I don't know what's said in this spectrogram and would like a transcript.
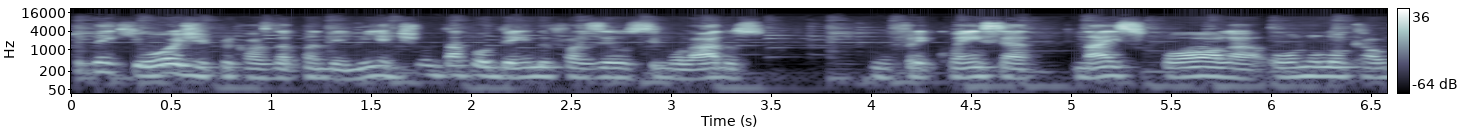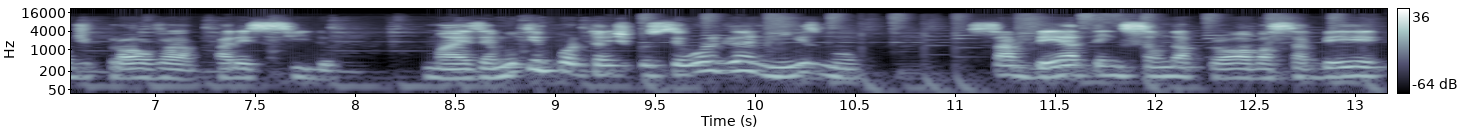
Tudo bem que hoje, por causa da pandemia, a gente não está podendo fazer os simulados com frequência na escola ou no local de prova parecido, mas é muito importante para o seu organismo saber a tensão da prova, saber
